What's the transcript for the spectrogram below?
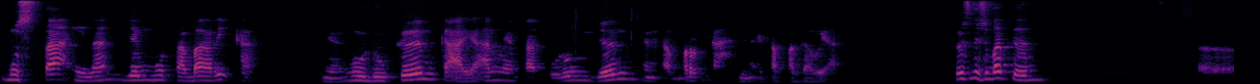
musta'inan jeng mutabarikan ya, ngudukeun keayaan menta tulung jeng menta berkah dina eta pagawean. Terus disebutkan eh,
